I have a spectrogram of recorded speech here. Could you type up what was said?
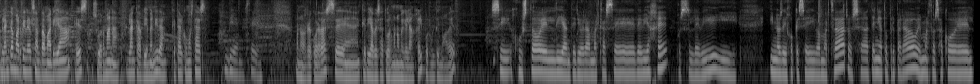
Blanca Martínez Santamaría es su hermana. Blanca, bienvenida. ¿Qué tal? ¿Cómo estás? Bien, estoy bien. Bueno, ¿recuerdas eh, qué día ves a tu hermano Miguel Ángel por última vez? Sí, justo el día anterior a marcharse de viaje, pues le vi y y nos dijo que se iba a marchar, o sea, tenía todo preparado. En marzo sacó el,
